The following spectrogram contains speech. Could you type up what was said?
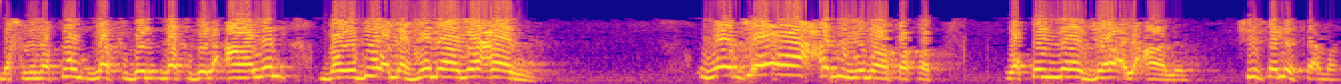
نحن نقول لفظ لفظ العالم موضوع لهما معا. وجاء أحدهما فقط وقلنا جاء العالم. شو يصير الاستعمال؟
